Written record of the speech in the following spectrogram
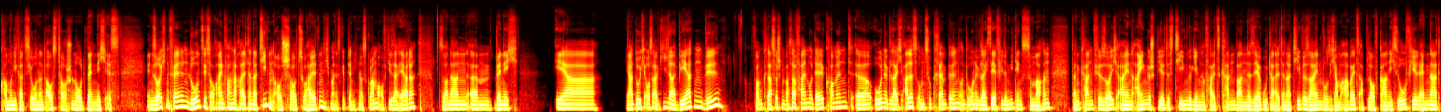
Kommunikation und Austausch notwendig ist. In solchen Fällen lohnt es sich auch einfach nach Alternativen Ausschau zu halten. Ich meine, es gibt ja nicht nur Scrum auf dieser Erde, sondern ähm, wenn ich eher ja durchaus agiler werden will, vom klassischen Wasserfallmodell kommend, äh, ohne gleich alles umzukrempeln und ohne gleich sehr viele Meetings zu machen, dann kann für solch ein eingespieltes Team gegebenenfalls Kanban eine sehr gute Alternative sein, wo sich am Arbeitsablauf gar nicht so viel ändert,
